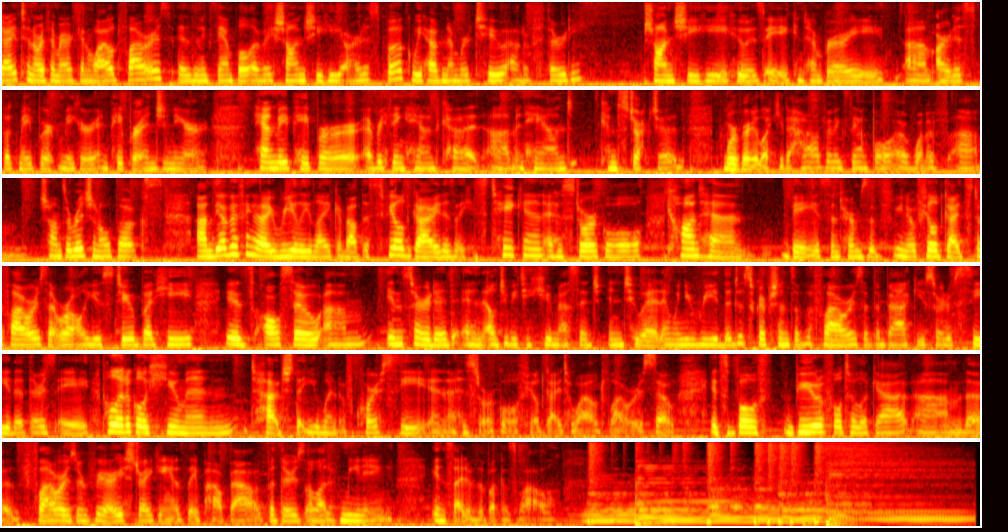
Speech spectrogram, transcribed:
Guide to North American Wildflowers is an example of a Shawn Sheehy artist book. We have number two out of 30. Shawn Sheehy, who is a contemporary um, artist, bookmaker, maker, and paper engineer. Handmade paper, everything hand cut um, and hand constructed. We're very lucky to have an example of one of um, Shawn's original books. Um, the other thing that I really like about this field guide is that he's taken a historical content base in terms of you know field guides to flowers that we're all used to, but he is also um, inserted an LGBTQ message into it. And when you read the descriptions of the flowers at the back, you sort of see that there's a political human touch that you wouldn't, of course, see in a historical field guide to wildflowers. So it's both beautiful to look at. Um, the flowers are very striking as they pop out, but there's a lot of meaning inside of the book as well.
